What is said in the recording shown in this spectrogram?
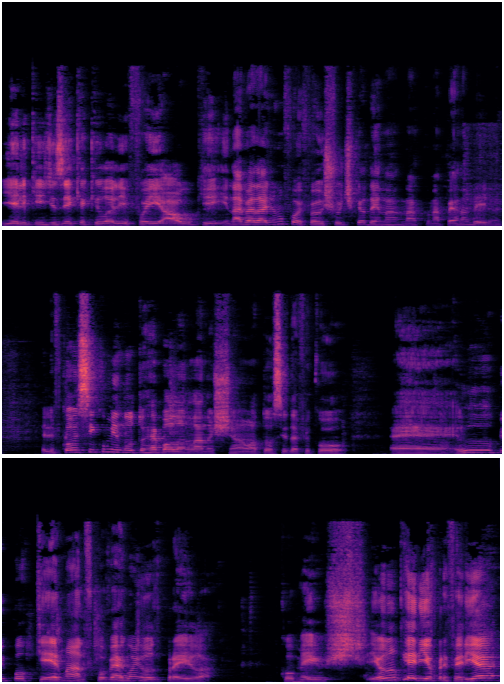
E ele quis dizer que aquilo ali foi algo que. E na verdade não foi, foi o chute que eu dei na, na, na perna dele, né? Ele ficou uns 5 minutos rebolando lá no chão, a torcida ficou. É. Uh, pipoqueiro, mano, ficou vergonhoso pra ele lá. Ficou meio. Eu não queria, eu preferia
